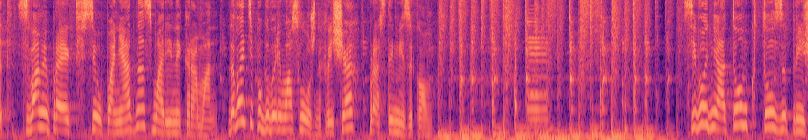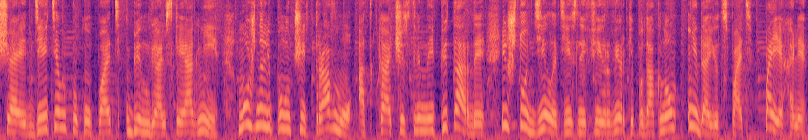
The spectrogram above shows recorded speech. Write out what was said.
Привет! С вами проект «Все понятно» с Мариной Караман. Давайте поговорим о сложных вещах простым языком. Сегодня о том, кто запрещает детям покупать бенгальские огни. Можно ли получить травму от качественной петарды? И что делать, если фейерверки под окном не дают спать? Поехали!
